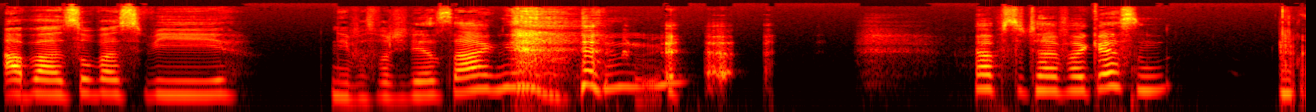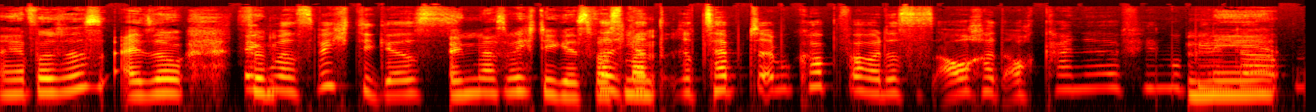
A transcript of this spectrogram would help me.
Aber sowas wie, nee, was wollte ich dir jetzt sagen? Hab's total vergessen. ja, was ist? Also Irgendwas Wichtiges. irgendwas Wichtiges, Was was man. ich Rezepte im Kopf, aber das ist auch, hat auch keine vielen mobilen Nee. Daten.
